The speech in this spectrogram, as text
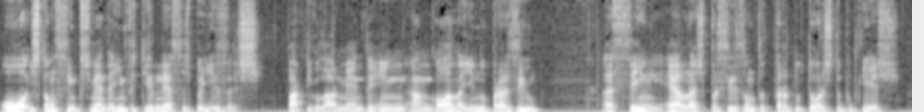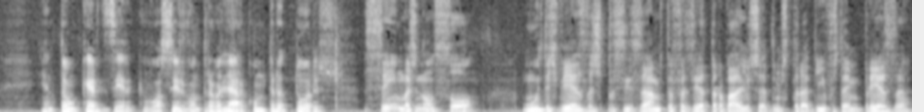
ou estão simplesmente a investir nesses países, particularmente em Angola e no Brasil. Assim, elas precisam de tradutores de português. Então quer dizer que vocês vão trabalhar como tradutores? Sim, mas não só. Muitas vezes precisamos de fazer trabalhos administrativos da empresa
